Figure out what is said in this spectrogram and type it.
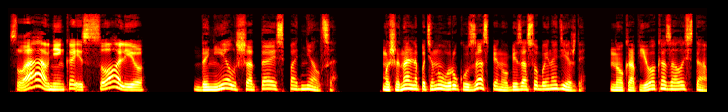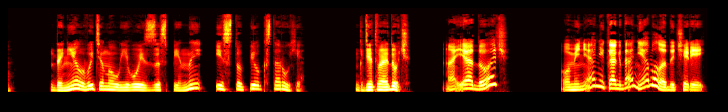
Славненько и с солью». Даниэл, шатаясь, поднялся. Машинально потянул руку за спину без особой надежды, но копье оказалось там. Даниэл вытянул его из-за спины и ступил к старухе. «Где твоя дочь?» «Моя дочь? У меня никогда не было дочерей.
